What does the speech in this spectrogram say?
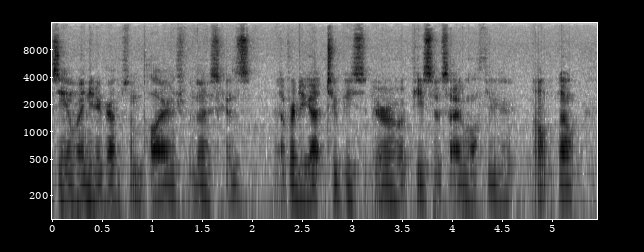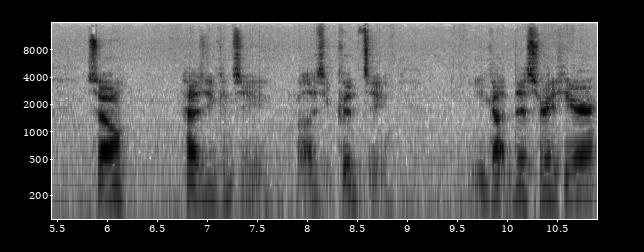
see, I need to grab some pliers for this because I've already got two piece or a piece of sidewall through here. Oh, no. So, as you can see, well, as you could see, you got this right here.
